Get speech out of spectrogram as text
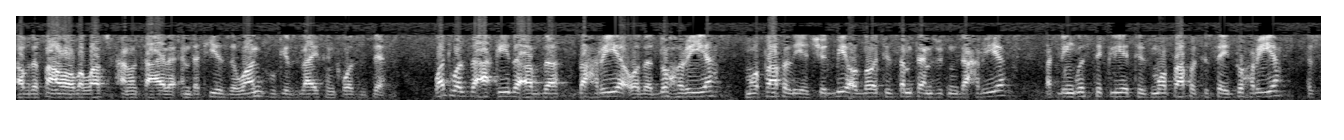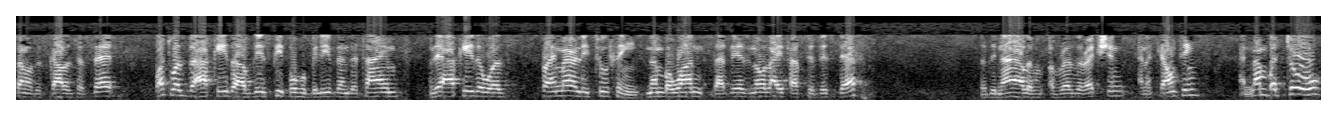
of the power of Allah subhanahu wa ta'ala and that He is the one who gives life and causes death. What was the aqidah of the Dahriya or the Duhriya? More properly it should be, although it is sometimes written Dahriya, but linguistically it is more proper to say Duhriya, as some of the scholars have said. What was the aqidah of these people who believed in the time? Their aqidah was primarily two things. Number one, that there is no life after this death, the denial of, of resurrection and accounting. And number two,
